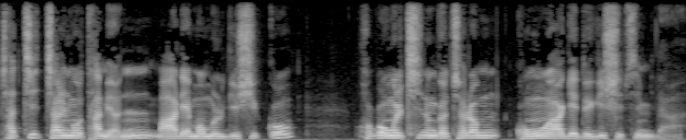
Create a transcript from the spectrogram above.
자칫 잘못하면 말에 머물기 쉽고 허공을 치는 것처럼 공허하게 되기 쉽습니다.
